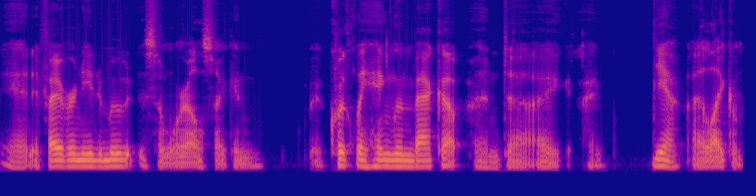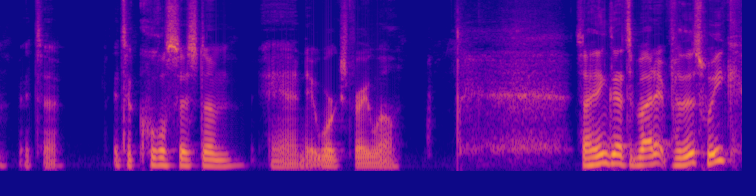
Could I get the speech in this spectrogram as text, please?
And if I ever need to move it to somewhere else, I can quickly hang them back up. And uh, I, I, yeah, I like them. It's a it's a cool system and it works very well. So I think that's about it for this week.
